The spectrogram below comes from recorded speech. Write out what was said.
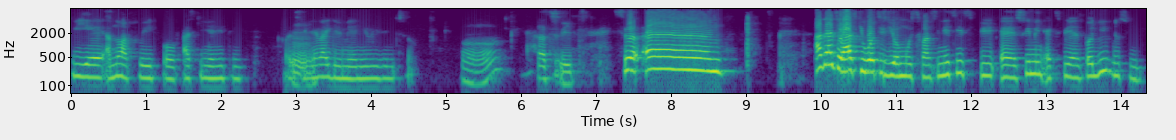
fear. I'm not afraid of asking you anything because you Mm. never give me any reason to. Oh, that's sweet. So, um, I'd like to ask you what is your most fascinating spe- uh, swimming experience, but do you even swim?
